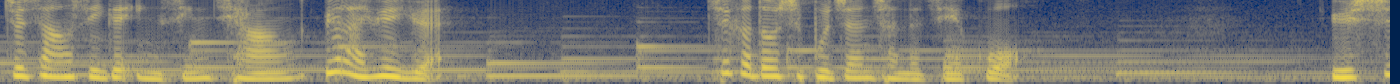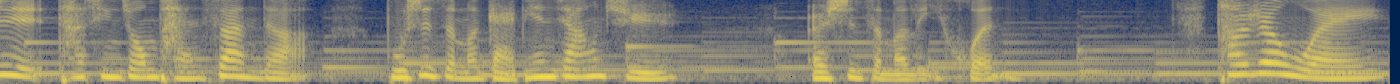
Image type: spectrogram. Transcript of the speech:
就像是一个隐形墙，越来越远。这个都是不真诚的结果。于是她心中盘算的不是怎么改变僵局，而是怎么离婚。她认为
